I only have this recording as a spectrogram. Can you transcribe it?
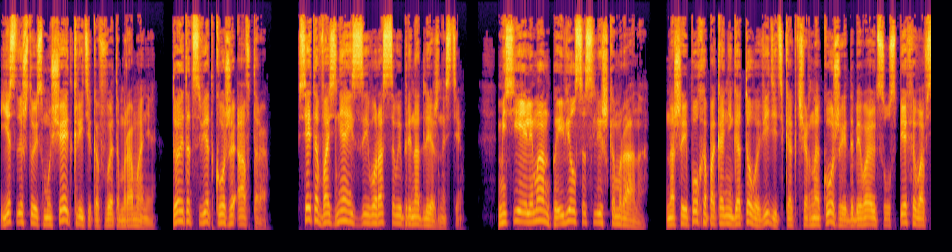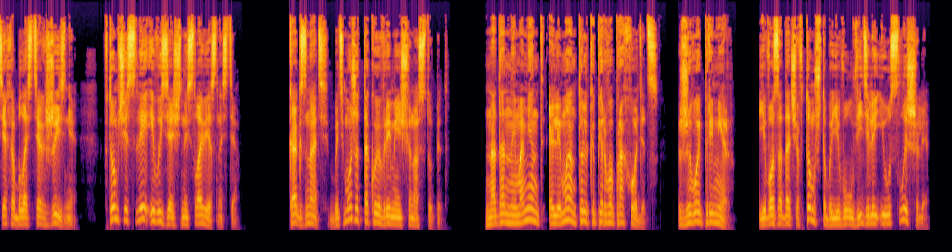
Если что и смущает критиков в этом романе, то это цвет кожи автора. Вся эта возня из-за его расовой принадлежности. Месье Элиман появился слишком рано. Наша эпоха пока не готова видеть, как чернокожие добиваются успеха во всех областях жизни, в том числе и в изящной словесности. Как знать, быть может, такое время еще наступит. На данный момент Элиман только первопроходец, живой пример. Его задача в том, чтобы его увидели и услышали,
